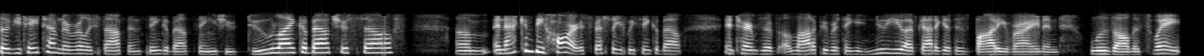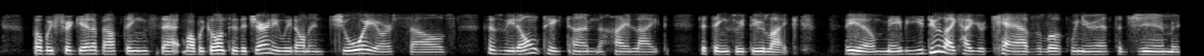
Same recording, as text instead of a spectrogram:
So if you take time to really stop and think about things you do like about yourself, um, and that can be hard, especially if we think about in terms of a lot of people are thinking, new you, I've got to get this body right and lose all this weight. But we forget about things that while we're going through the journey, we don't enjoy ourselves because we don't take time to highlight the things we do like. You know, maybe you do like how your calves look when you're at the gym or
